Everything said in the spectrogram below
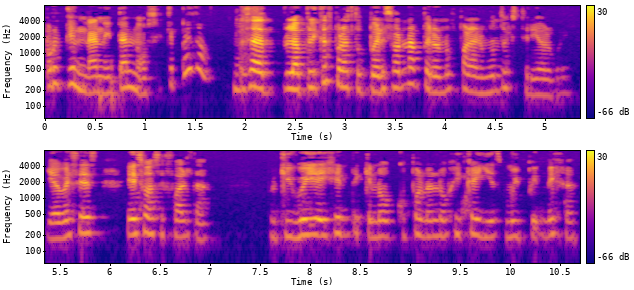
porque la neta no sé qué pedo. O sea, lo aplicas para tu persona, pero no para el mundo exterior, güey. Y a veces eso hace falta. Porque, güey, hay gente que no ocupa la lógica y es muy pendeja.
